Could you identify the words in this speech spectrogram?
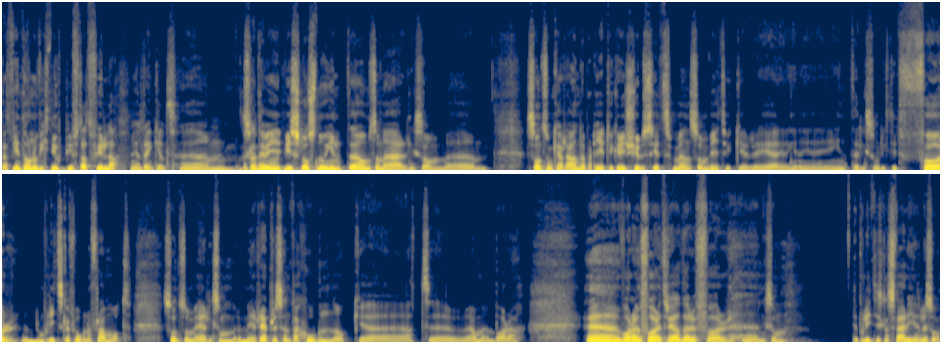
att vi inte har någon viktig uppgift att fylla, helt enkelt. Um, så att vi, vi slåss nog inte om sådana här, liksom, um, sånt som kanske andra partier tycker är tjusigt, men som vi tycker är inte liksom riktigt för de politiska frågorna framåt. Sånt som är liksom med representation och uh, att uh, ja, bara vara en företrädare för liksom, det politiska Sverige eller så.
